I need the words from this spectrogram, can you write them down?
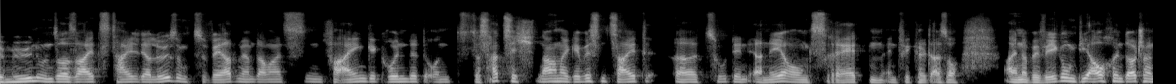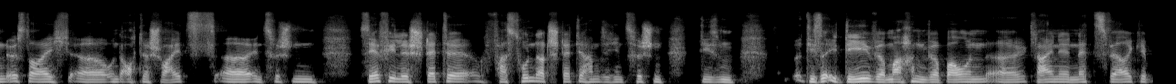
Bemühen unsererseits Teil der Lösung zu werden. Wir haben damals einen Verein gegründet und das hat sich nach einer gewissen Zeit äh, zu den Ernährungsräten entwickelt, also einer Bewegung, die auch in Deutschland, Österreich äh, und auch der Schweiz äh, inzwischen sehr viele Städte, fast 100 Städte haben sich inzwischen diesem dieser Idee, wir machen, wir bauen äh, kleine Netzwerke,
